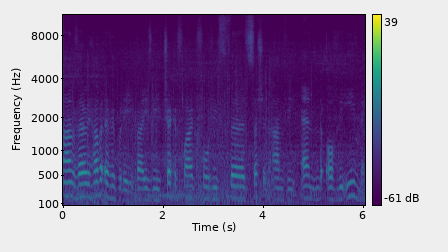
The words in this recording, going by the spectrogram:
And there we have it everybody, that is the checkered flag for the third session and the end of the evening.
